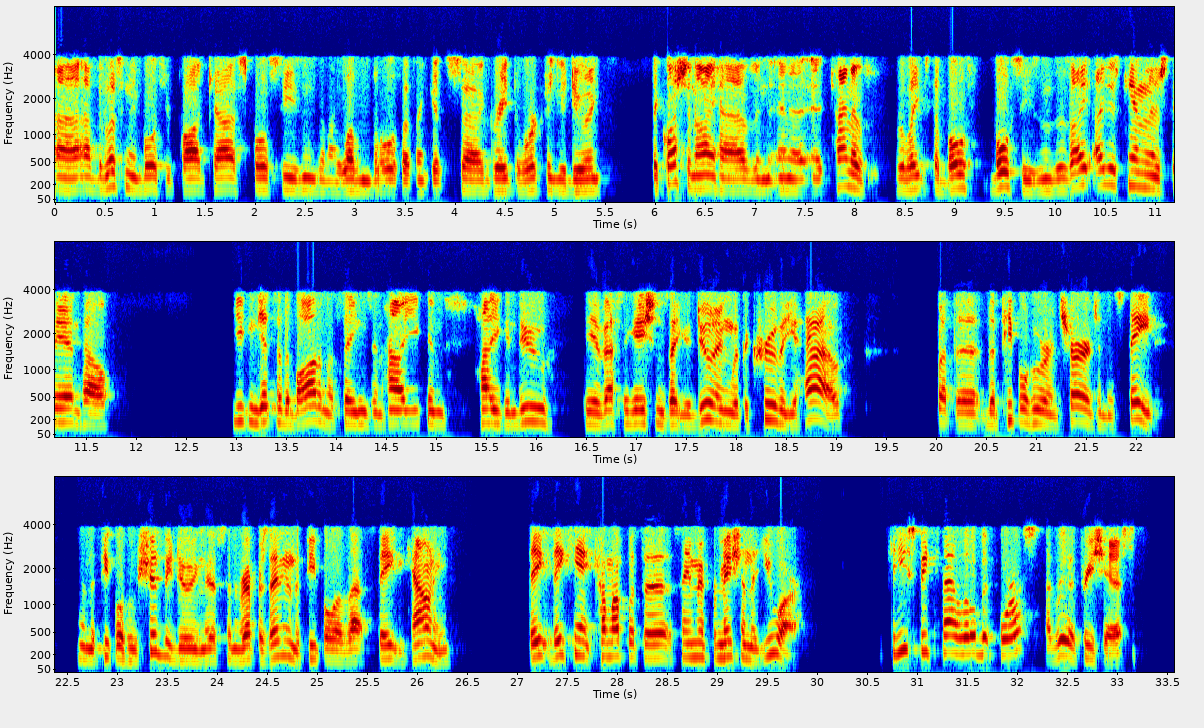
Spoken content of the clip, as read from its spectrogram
Uh, I've been listening to both your podcasts, both seasons, and I love them both. I think it's uh, great the work that you're doing. The question I have, and, and it, kind of relates to both both seasons, is I, I just can't understand how you can get to the bottom of things and how you can how you can do the investigations that you're doing with the crew that you have, but the the people who are in charge in the state and the people who should be doing this and representing the people of that state and county, they they can't come up with the same information that you are. Can you speak to that a little bit for us? I'd really appreciate it.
